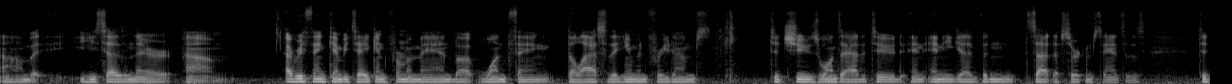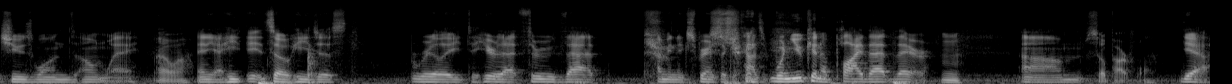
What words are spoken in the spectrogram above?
Um, but he says in there, um, everything can be taken from a man, but one thing, the last of the human freedoms, to choose one's attitude in any given set of circumstances, to choose one's own way. Oh wow. And yeah, he it, so he just really to hear that through that. I mean, experience like a concept when you can apply that there. Mm, Um, so powerful. yeah,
